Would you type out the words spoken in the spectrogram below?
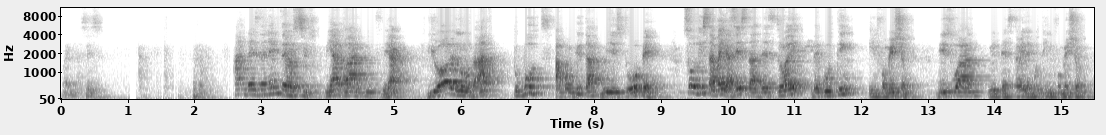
viruses and as the name tells you we have word boot there. You all know that to boot a computer means to open. So these are viruses that destroy the booting information. This one will destroy the booting information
